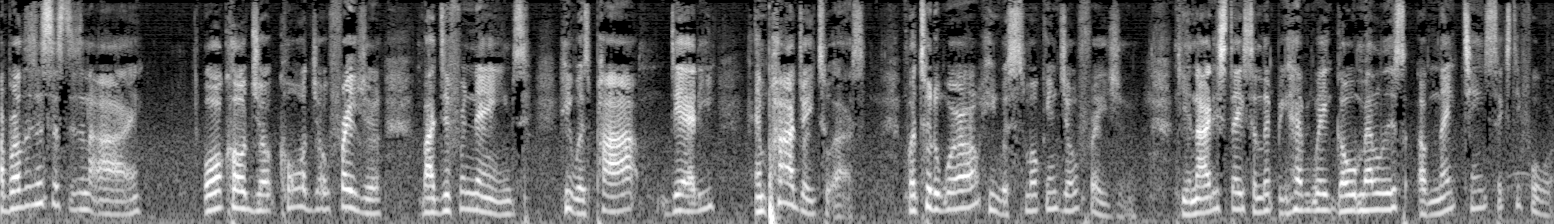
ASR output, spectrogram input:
My brothers and sisters and I all called Joe, called Joe Frazier by different names. He was Pop, Daddy, and Padre to us. But to the world, he was Smoking Joe Frazier, the United States Olympic heavyweight gold medalist of 1964.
